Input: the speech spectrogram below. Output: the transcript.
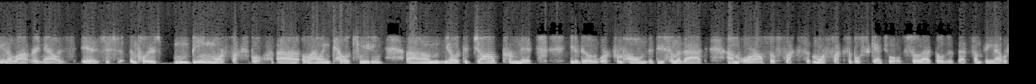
seeing a lot right now is is just employers being more flexible, uh, allowing telecommuting. Um, you know, if the job permits you to be able to work from home, to do some of that, um, or also flex more flexible schedules. So that those are, that's something that we're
